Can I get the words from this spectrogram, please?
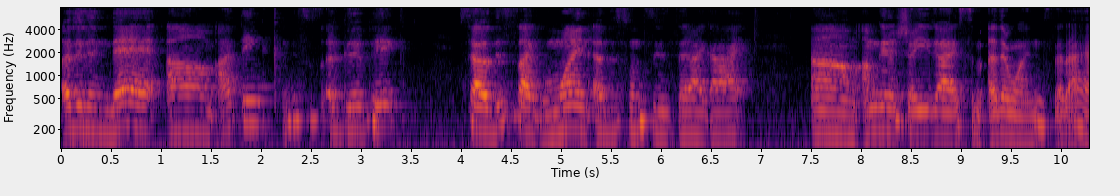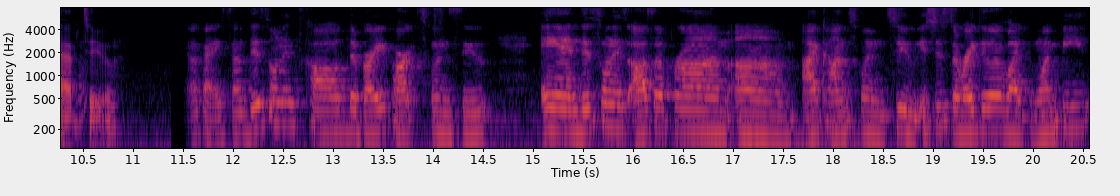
other than that, um, I think this was a good pick. So this is like one of the swimsuits that I got. Um, I'm gonna show you guys some other ones that I have too. Okay, so this one is called the Braveheart swimsuit. And this one is also from um, Icon Swim too. It's just a regular like one piece.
